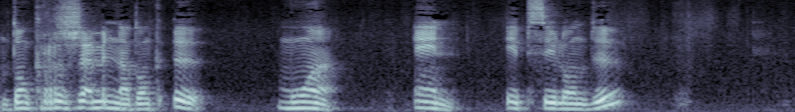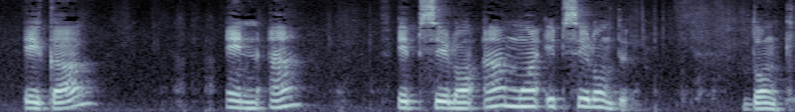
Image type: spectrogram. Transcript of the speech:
donc نرجع منا donc U موان n epsilon 2 égale n1 epsilon 1 moins epsilon 2. Donc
